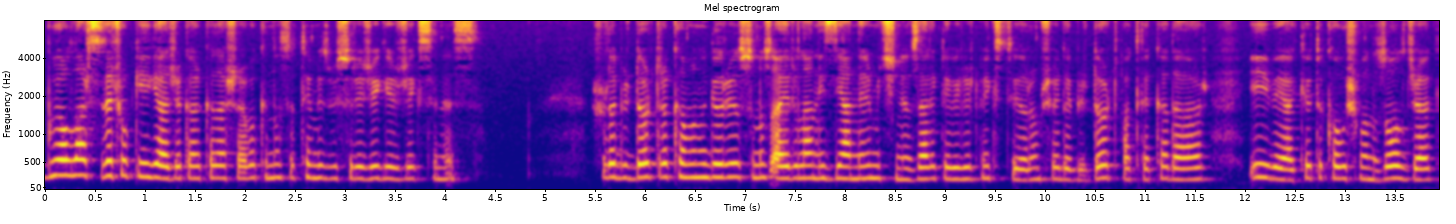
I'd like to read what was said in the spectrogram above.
Bu yollar size çok iyi gelecek arkadaşlar. Bakın nasıl temiz bir sürece gireceksiniz. Şurada bir 4 rakamını görüyorsunuz. Ayrılan izleyenlerim için özellikle belirtmek istiyorum. Şöyle bir 4 vakte kadar iyi veya kötü kavuşmanız olacak.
